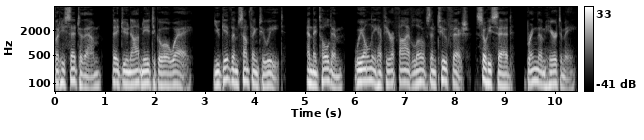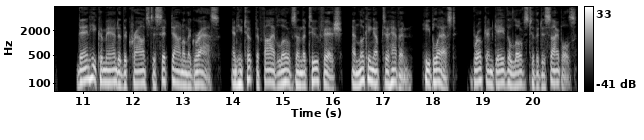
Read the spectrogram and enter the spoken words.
But he said to them, They do not need to go away. You give them something to eat. And they told him, We only have here five loaves and two fish. So he said, Bring them here to me. Then he commanded the crowds to sit down on the grass, and he took the five loaves and the two fish, and looking up to heaven, he blessed, broke and gave the loaves to the disciples,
